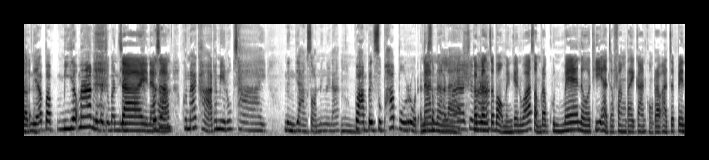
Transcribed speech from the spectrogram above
แบบนี้แบบมีเยอะมากในปัจจุบันนี้ใช่นะคะเพราะฉะนั้นคุณแม่ขาถ้ามีลูกชาย หนึ่งอย่างสอนหนึ่งเลยนะ ความเป็นสุภาพบุรุษอันนี้สำคัญมากใช่ไหมกำลังจะบอกเหมือนกันว่าสำหรับคุณแม่เนอะที่อาจจะฟังรายการของเราอาจจะเป็น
